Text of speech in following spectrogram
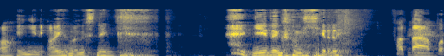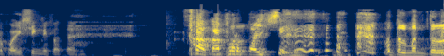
Oh kayak gini. Oh iya bagus deh. gitu gue mikir. Fata porpoising nih Fata. Kata porpoising. Mentul-mentul.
